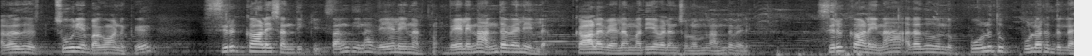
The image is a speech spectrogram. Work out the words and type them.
அதாவது சூரிய பகவானுக்கு சிறுகாலை சந்திக்கு சந்தினா வேலைன்னு அர்த்தம். வேலைன்னா அந்த வேலை இல்லை. காலை வேலை மதிய வேலைன்னு சொல்லுவோம்ல அந்த வேலை. சிறுகாலைனா அதாவது இந்த பொழுது புலருதுல்ல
